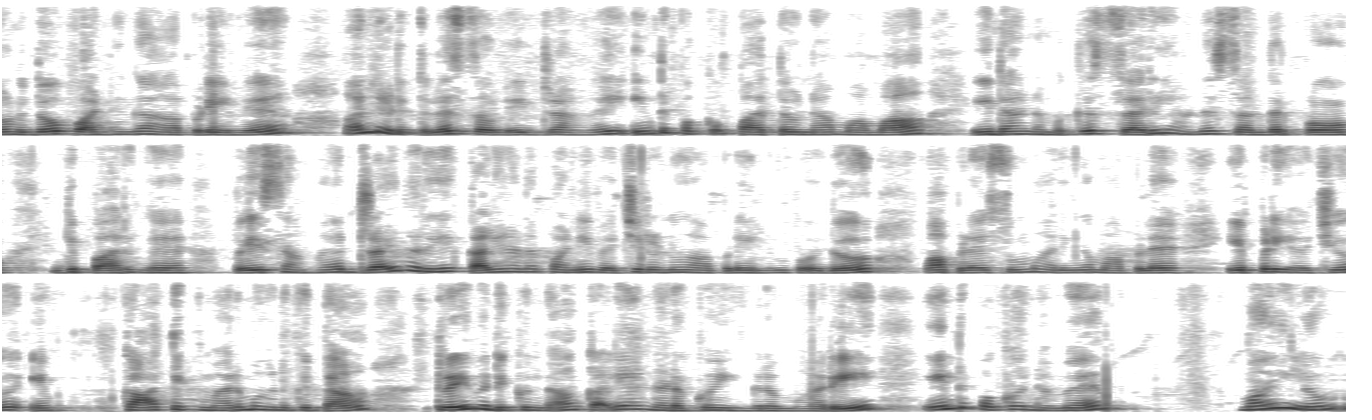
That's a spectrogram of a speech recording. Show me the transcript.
தோணுதோ பண்ணுங்க அப்படின்னு அந்த இடத்துல சொல்லிடுறாங்க. இந்த பக்கம் பார்த்தோம்னா மாமா இதான் நமக்கு சரியான சந்தர்ப்பம். இங்கே பாருங்க பேசாம டிரைவரையே கல்யாணம் பண்ணி வச்சிடணும் அப்படின்னும் போது மாப்பிள்ளை சும்மா இருங்க மாப்பிள்ளை எப்படியாச்சும் என் கார்த்திக் மருமகனுக்கு தான் ரேவதிக்கும் தான் கல்யாணம் நடக்கும்ங்கிற மாதிரி இந்த பக்கம் நம்ம மயிலும்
